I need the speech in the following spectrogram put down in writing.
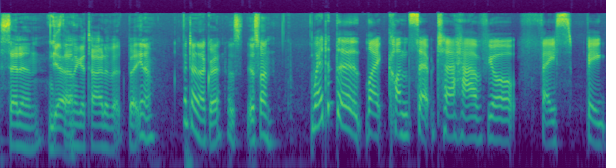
set in. Yeah. Starting to get tired of it. But, you know, it turned out great. It was, it was fun. Where did the like concept to have your face be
